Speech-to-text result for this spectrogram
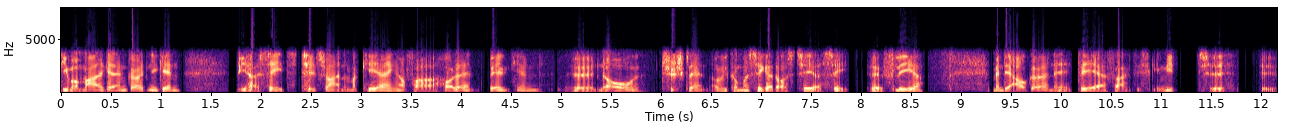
De må meget gerne gøre den igen. Vi har set tilsvarende markeringer fra Holland, Belgien, øh, Norge, Tyskland, og vi kommer sikkert også til at se øh, flere. Men det afgørende, det er faktisk i mit øh, øh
